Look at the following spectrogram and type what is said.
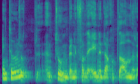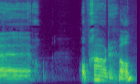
En toen? Tot- En toen ben ik van de ene dag op de andere eh, op- opgehouden. Waarom?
